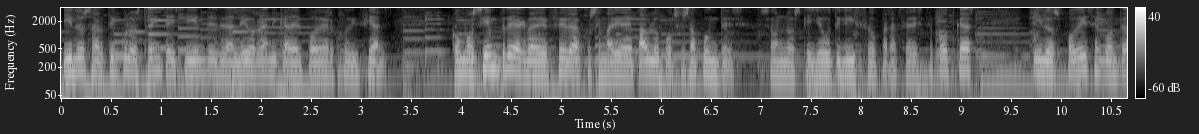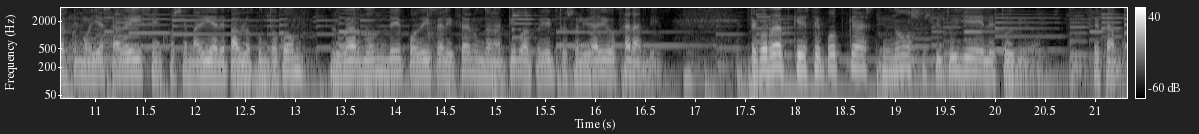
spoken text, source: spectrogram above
y los artículos 30 y siguientes de la Ley Orgánica del Poder Judicial. Como siempre, agradecer a José María de Pablo por sus apuntes. Son los que yo utilizo para hacer este podcast y los podéis encontrar, como ya sabéis, en josemariadepablo.com, lugar donde podéis realizar un donativo al proyecto solidario Jarambil. Recordad que este podcast no sustituye el estudio. Empezamos.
